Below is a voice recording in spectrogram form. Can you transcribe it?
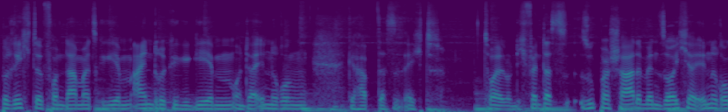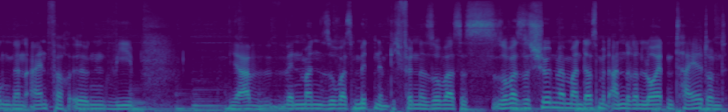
Berichte von damals gegeben, Eindrücke gegeben und Erinnerungen gehabt. Das ist echt toll. Und ich fände das super schade, wenn solche Erinnerungen dann einfach irgendwie, ja, wenn man sowas mitnimmt. Ich finde, sowas ist, sowas ist schön, wenn man das mit anderen Leuten teilt. Und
